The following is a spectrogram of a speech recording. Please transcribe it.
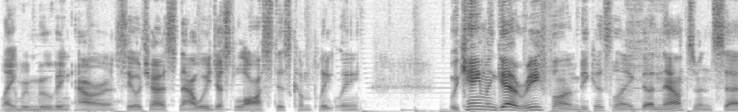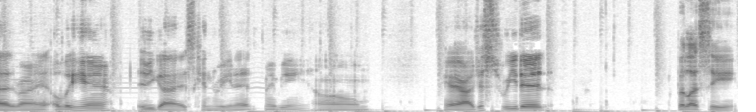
like removing our seal chest. Now we just lost this completely we can't even get a refund because like the announcement said right over here if you guys can read it maybe um here i'll just read it but let's see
